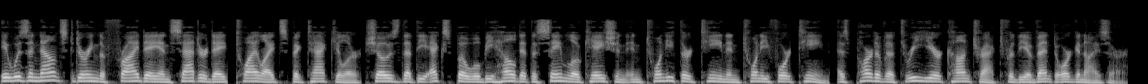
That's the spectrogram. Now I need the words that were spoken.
It was announced during the Friday and Saturday Twilight Spectacular shows that the expo will be held at the same location in 2013 and 2014, as part of a three-year contract for the event organizer.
